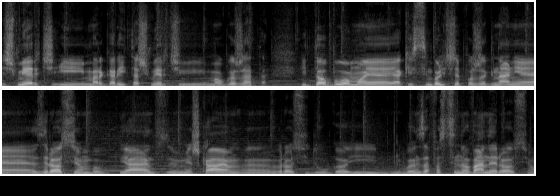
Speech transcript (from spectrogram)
Śmierć i Margarita, Śmierć i Małgorzata. I to było moje jakieś symboliczne pożegnanie z Rosją, bo ja mieszkałem w Rosji długo i byłem zafascynowany Rosją.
